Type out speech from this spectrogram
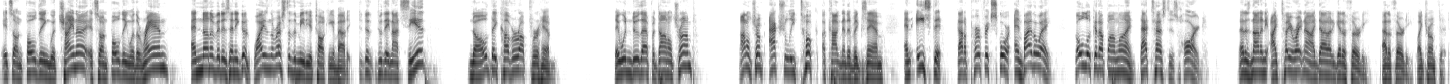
It's unfolding with China. It's unfolding with Iran. And none of it is any good. Why isn't the rest of the media talking about it? Do, do they not see it? No, they cover up for him. They wouldn't do that for Donald Trump. Donald Trump actually took a cognitive exam and aced it, got a perfect score. And by the way, go look it up online. That test is hard. That is not any, I tell you right now, I doubt I'd get a 30 out of 30 like Trump did.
